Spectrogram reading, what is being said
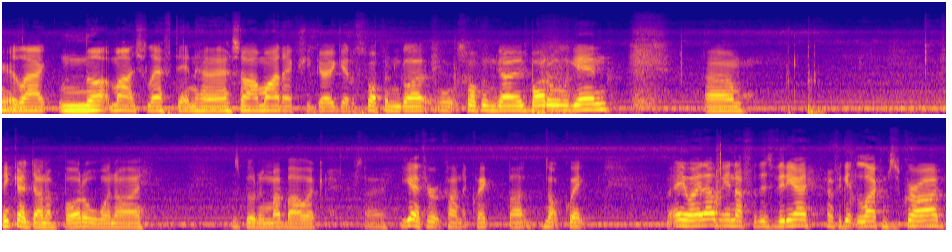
there's like not much left in her. So I might actually go get a swap and go, swap and go bottle again. Um, I think I'd done a bottle when I was building my Bowick. So you go through it kind of quick, but not quick. But anyway, that'll be enough for this video. Don't forget to like and subscribe.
